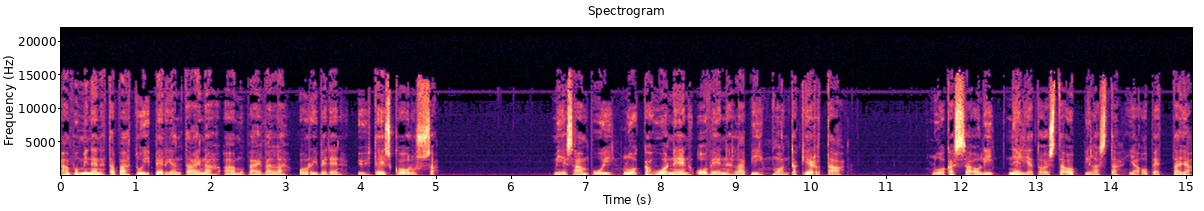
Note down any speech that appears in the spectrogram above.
Ampuminen tapahtui perjantaina aamupäivällä Oriveden yhteiskoulussa – Mies ampui luokkahuoneen oven läpi monta kertaa. Luokassa oli 14 oppilasta ja opettaja.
